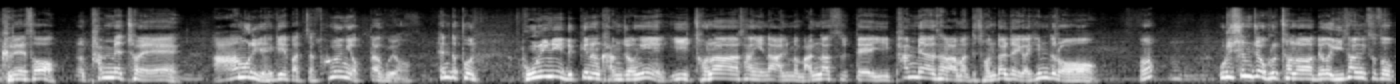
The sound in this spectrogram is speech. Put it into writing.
그래서 판매처에 아무리 얘기해봤자 소용이 없다고요. 핸드폰 본인이 느끼는 감정이 이 전화상이나 아니면 만났을 때 이 판매한 사람한테 전달되기가 힘들어. 어? 우리 심지어 그렇잖아. 내가 이상이 있어서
